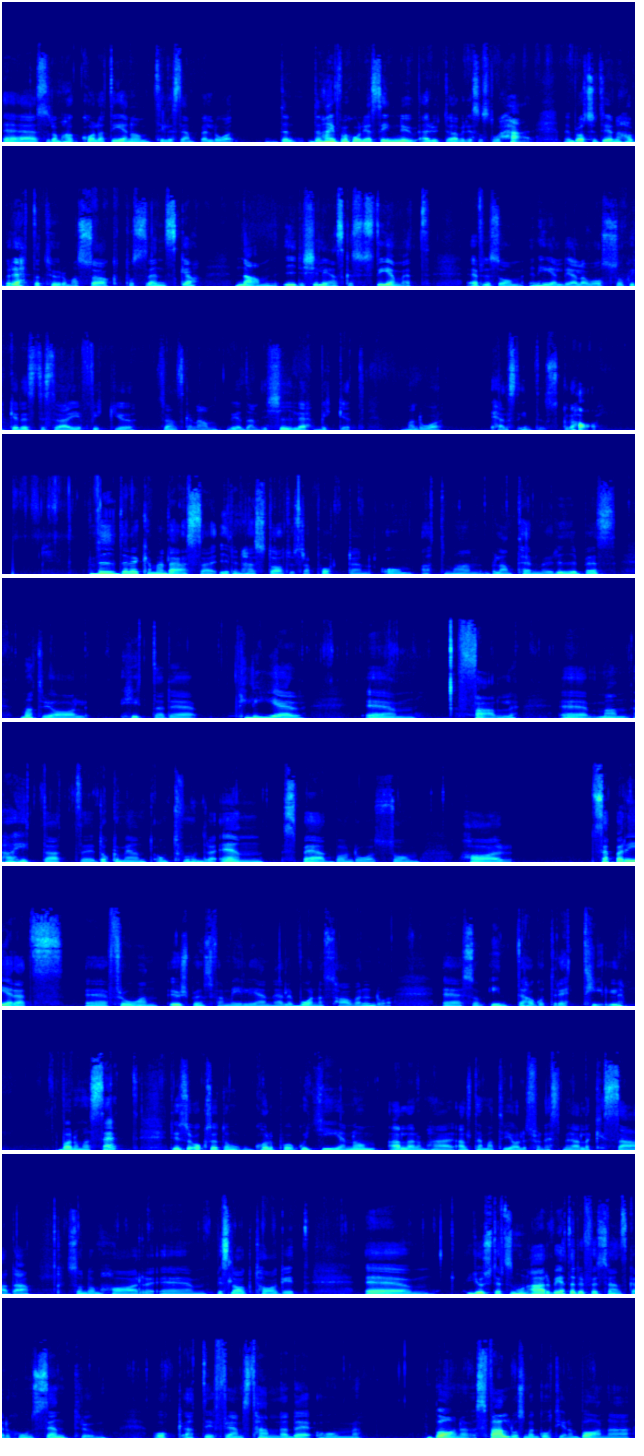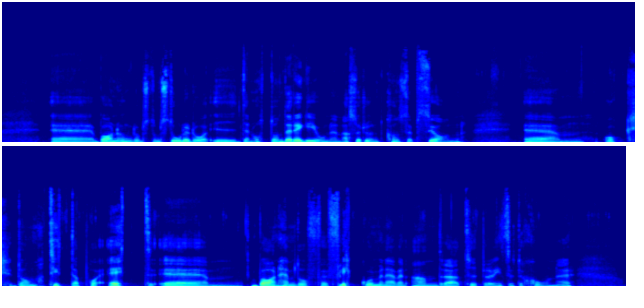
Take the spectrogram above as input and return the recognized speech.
Eh, så de har kollat igenom till exempel då den, den, här informationen jag ser nu är utöver det som står här. Men brottsutredarna har berättat hur de har sökt på svenska namn i det chilenska systemet eftersom en hel del av oss som skickades till Sverige fick ju svenska namn redan i Chile, vilket man då helst inte skulle ha. Vidare kan man läsa i den här statusrapporten om att man bland Telma Uribes material hittade fler eh, fall. Eh, man har hittat eh, dokument om 201 spädbarn då som har separerats eh, från ursprungsfamiljen eller vårdnadshavaren då eh, som inte har gått rätt till. Vad de har sett. Det står också att de håller på att gå igenom alla de här, allt det här materialet från Esmeralda Quesada som de har eh, beslagtagit. Eh, just eftersom hon arbetade för Svenska Adoptionscentrum och att det främst handlade om barnfall som har gått genom barna, eh, barn och ungdomsdomstolar då i den åttonde regionen, alltså runt Concepcion. Eh, och de tittar på ett eh, barnhem då för flickor men även andra typer av institutioner.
